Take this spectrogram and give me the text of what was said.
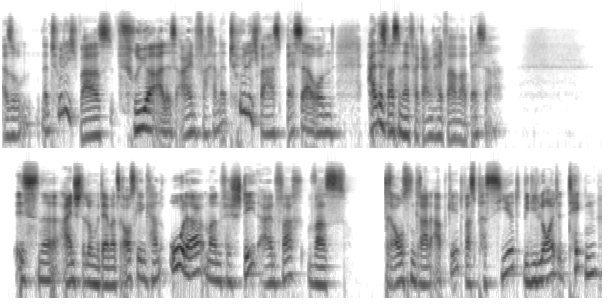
also natürlich war es früher alles einfacher, natürlich war es besser und alles, was in der Vergangenheit war, war besser. Ist eine Einstellung, mit der man jetzt rausgehen kann. Oder man versteht einfach, was draußen gerade abgeht, was passiert, wie die Leute ticken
